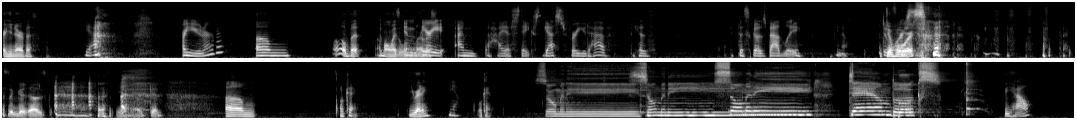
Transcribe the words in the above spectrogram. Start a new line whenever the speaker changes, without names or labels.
Are you nervous?
Yeah. Are you nervous?
Um, a little bit. I'm always a little
In
nervous.
In theory, I'm the highest stakes guest for you to have because if this goes badly, you know,
divorce. That's a good. That was. yeah, that was good. Um. Okay, you ready?
Yeah.
Okay.
So many, so many, so many damn books.
Be how?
